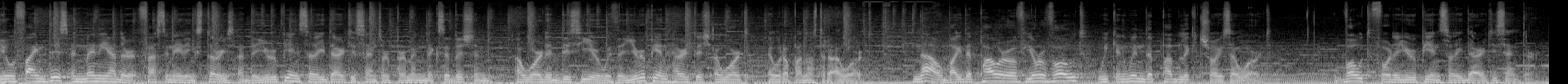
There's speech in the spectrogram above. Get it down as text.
You'll find this and many other fascinating stories at the European Solidarity Center Permanent Exhibition, awarded this year with the European Heritage Award Europa Nostra Award. Now, by the power of your vote, we can win the Public Choice Award. Vote for the European Solidarity Center.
